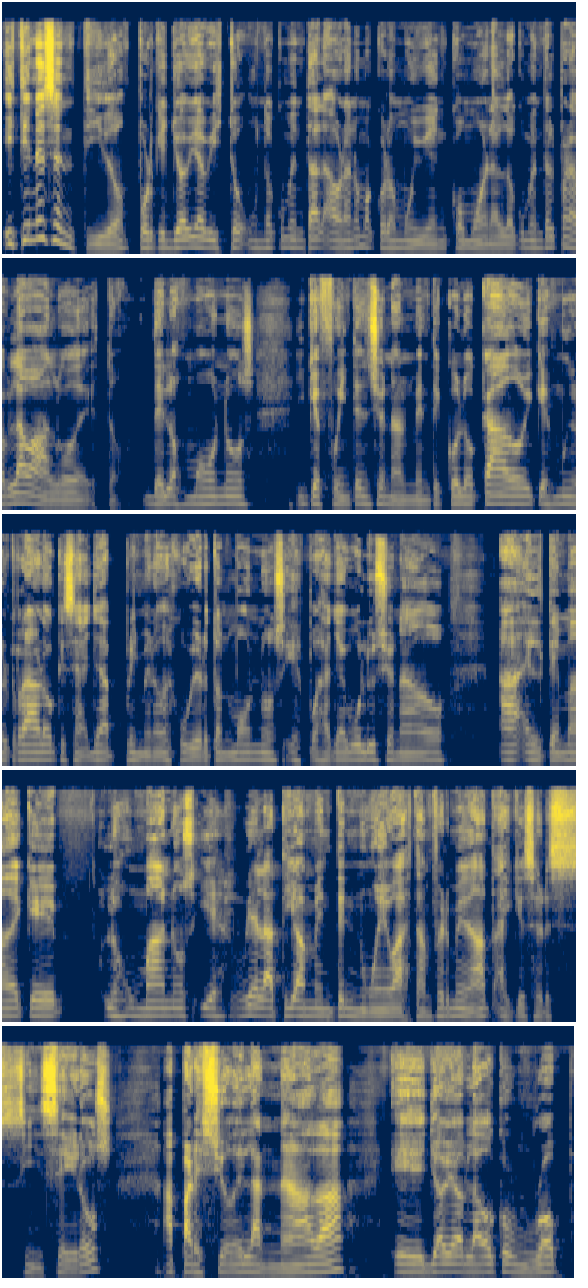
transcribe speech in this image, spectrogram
Y tiene sentido porque yo había visto un documental, ahora no me acuerdo muy bien cómo era el documental, pero hablaba algo de esto, de los monos y que fue intencionalmente colocado y que es muy raro que se haya primero descubierto en monos y después haya evolucionado a el tema de que los humanos y es relativamente nueva esta enfermedad, hay que ser sinceros, apareció de la nada, eh, yo había hablado con Rob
